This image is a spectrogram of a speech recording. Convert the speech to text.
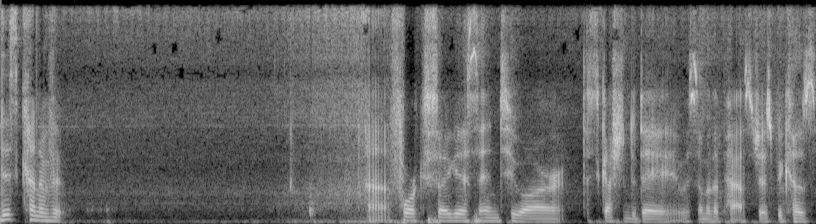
this kind of uh, forks, I guess, into our discussion today with some of the passages because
